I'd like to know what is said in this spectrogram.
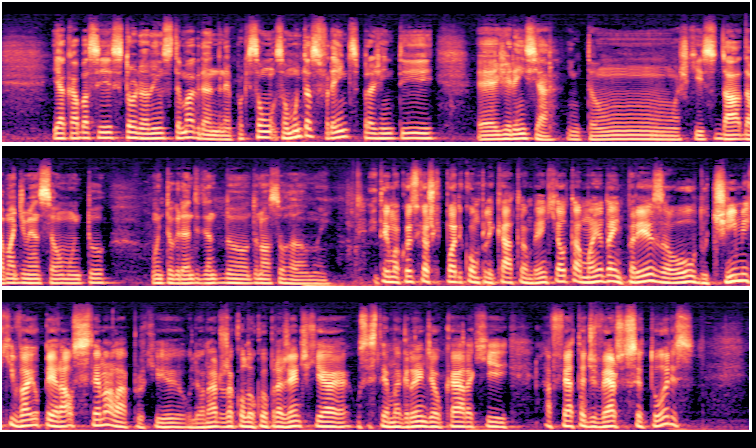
e acaba se, se tornando um sistema grande, né? Porque são, são muitas frentes para a gente é, gerenciar. Então, acho que isso dá, dá uma dimensão muito, muito grande dentro do, do nosso ramo aí. E tem uma coisa que eu acho que pode complicar também, que é o tamanho da empresa ou do time que vai operar o sistema lá, porque o Leonardo já colocou para a gente que é, o sistema grande é o cara que afeta diversos setores.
